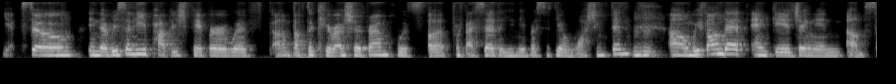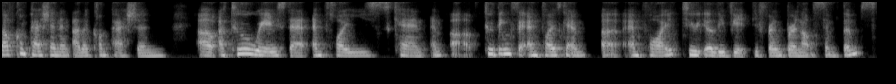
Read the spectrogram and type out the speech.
Yeah. So in a recently published paper with um, Dr. Kira Schabram, who's a professor at the University of Washington, mm-hmm. um, we found that engaging in um, self-compassion and other compassion uh, are two ways that employees can, uh, two things that employees can uh, employ to alleviate different burnout symptoms.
